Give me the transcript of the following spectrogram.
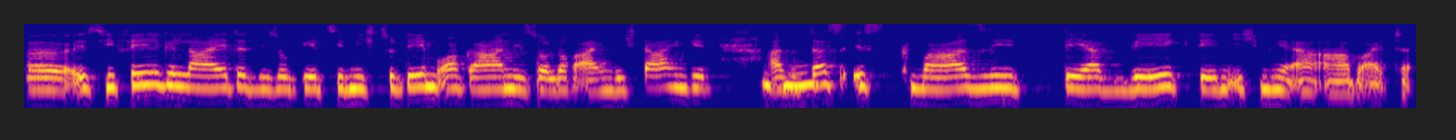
äh, ist sie fehlgeleitet? Wieso geht sie nicht zu dem Organ? Die soll doch eigentlich dahin gehen. Also mhm. das ist quasi der Weg, den ich mir erarbeite.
